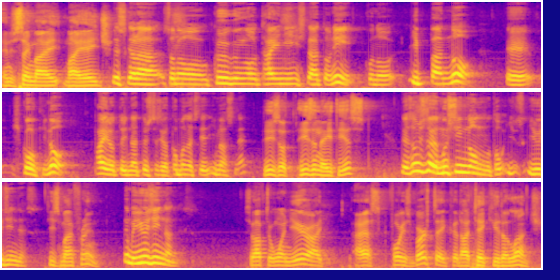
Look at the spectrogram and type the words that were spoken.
and he's saying my, my age. ですからその空軍を退任した後にこの一般の、えー飛行機のパイロットになっている人たちが友達でいますね He's, a, he's an atheist. でその人は無神論のと友人です He's my friend. でも友人なんです So after one year, I asked for his birthday, could I take you to lunch?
